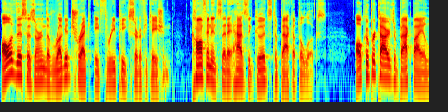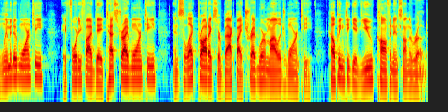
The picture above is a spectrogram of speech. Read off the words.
All of this has earned the Rugged Trek a three peak certification, confidence that it has the goods to back up the looks. All Cooper tires are backed by a limited warranty, a 45 day test drive warranty, and select products are backed by Treadwear mileage warranty helping to give you confidence on the road.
